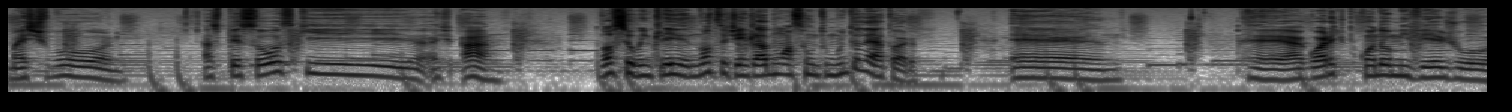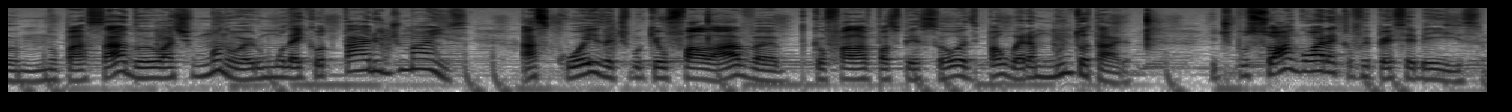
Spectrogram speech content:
Mas, tipo, as pessoas que. Ah, nossa, eu entrei. Nossa, eu tinha entrado num assunto muito aleatório. É. É, agora, tipo, quando eu me vejo no passado, eu acho, mano, eu era um moleque otário demais. As coisas, tipo, que eu falava, que eu falava pras pessoas, e pau, era muito otário. E, tipo, só agora que eu fui perceber isso.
